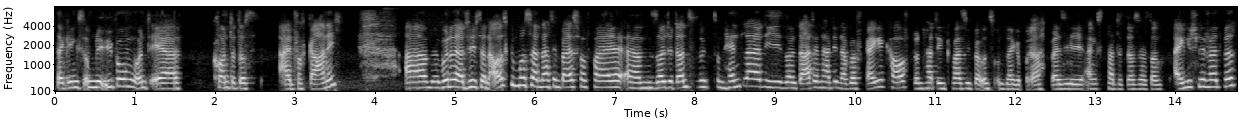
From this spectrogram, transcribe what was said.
Da ging es um eine Übung und er konnte das einfach gar nicht. Ähm, er wurde natürlich dann ausgemustert nach dem Beißverfall, ähm, sollte dann zurück zum Händler. Die Soldatin hat ihn aber freigekauft und hat ihn quasi bei uns untergebracht, weil sie Angst hatte, dass er sonst eingeschliffert wird.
